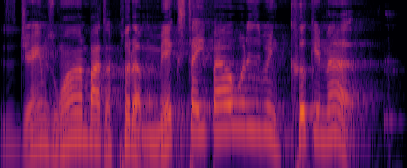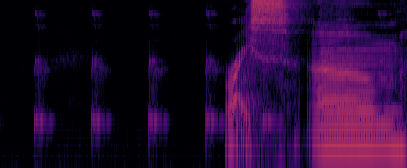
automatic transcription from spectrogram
Is James Wan about to put a mixtape out? What has he been cooking up? Rice. Um,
